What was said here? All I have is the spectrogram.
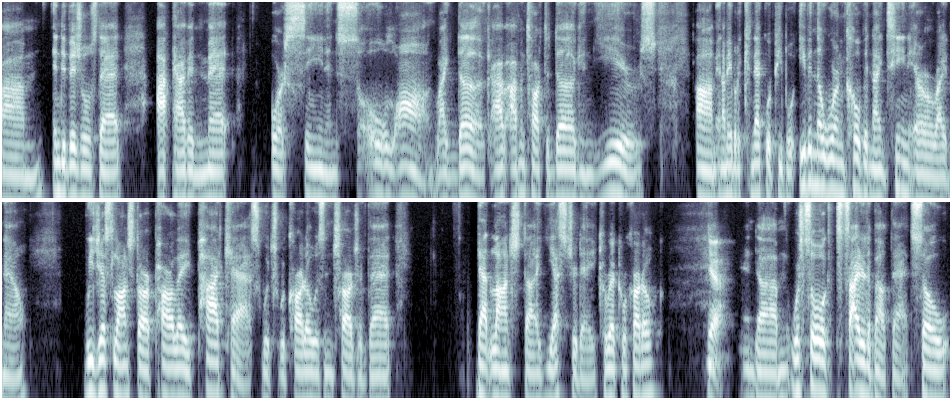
um, individuals that I haven't met or seen in so long, like Doug. I, I haven't talked to Doug in years. Um, and I'm able to connect with people, even though we're in COVID 19 era right now. We just launched our Parlé podcast, which Ricardo was in charge of that. That launched uh, yesterday, correct, Ricardo? yeah and um, we're so excited about that. So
